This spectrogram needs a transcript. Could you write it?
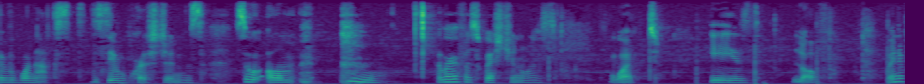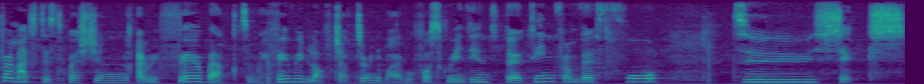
everyone asked the same questions. So, um, the very first question was, What is love? Whenever I'm asked this question, I refer back to my favorite love chapter in the Bible, 1 Corinthians 13, from verse 4 to 6.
